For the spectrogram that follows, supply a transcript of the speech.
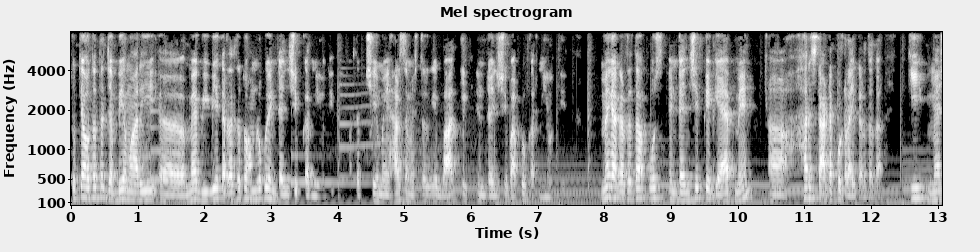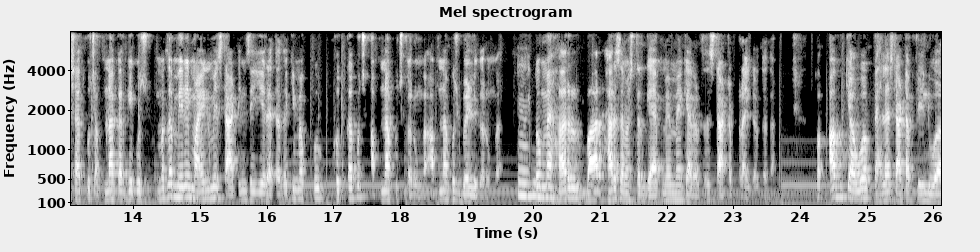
तो क्या होता था जब भी हमारी आ, मैं बीबीए कर रहा था तो हम लोग को इंटर्नशिप करनी होती थी। मतलब छह महीने हर सेमेस्टर के बाद एक इंटर्नशिप आपको करनी होती है। मैं क्या करता था उस इंटर्नशिप के गैप में आ, हर स्टार्टअप को ट्राई करता था कि मैं शायद कुछ अपना करके कुछ मतलब मेरे माइंड में स्टार्टिंग से ये रहता था कि मैं खुद का कुछ अपना कुछ करूँगा अपना कुछ बिल्ड करूँगा। हम्म। तो मैं हर बार हर सेमेस्टर गैप में मैं क्या करता था स्टार्टअप ट्राई करता था। तो अब क्या हुआ पहला स्टार्टअप फेल हुआ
